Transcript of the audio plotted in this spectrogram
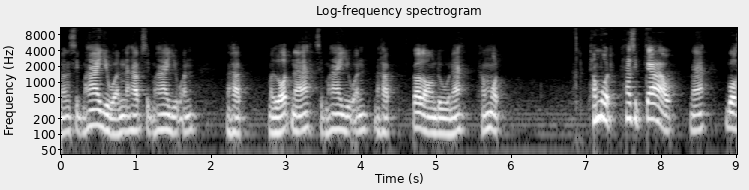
มัน 15 หยวนนะครับ 15 หยวนนะครับมันลดนะ 15 หยวนนะครับ ก็ลองดูนะทั้งหมด ทั้งหมด 59นะบวก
